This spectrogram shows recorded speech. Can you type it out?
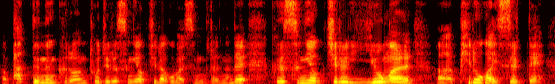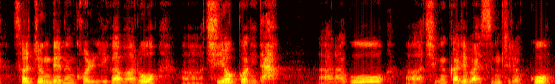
어, 받드는 그런 토지를 승역지라고 말씀드렸는데 그 승역지를 이용할 어, 필요가 있을 때 설정되는 권리가 바로 지역권이다. 라고 어, 지금까지 말씀드렸고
